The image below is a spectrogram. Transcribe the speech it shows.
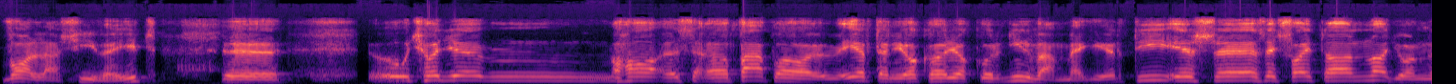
vallás híveit, Úgyhogy ha a pápa érteni akarja, akkor nyilván megérti, és ez egyfajta nagyon,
